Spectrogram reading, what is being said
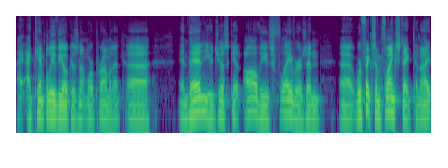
I, I can't believe the oak is not more prominent. Uh, and then you just get all these flavors. And uh, we're fixing flank steak tonight,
